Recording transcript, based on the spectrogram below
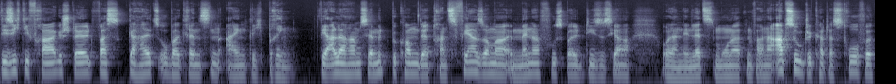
die sich die Frage stellt, was Gehaltsobergrenzen eigentlich bringen. Wir alle haben es ja mitbekommen, der Transfersommer im Männerfußball dieses Jahr oder in den letzten Monaten war eine absolute Katastrophe.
